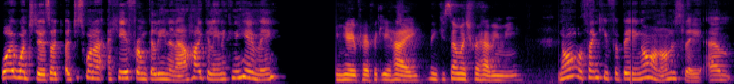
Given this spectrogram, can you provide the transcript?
what I want to do is I, I just want to hear from Galyna now. Hi, Galyna, can you hear me? I can hear you perfectly. Hi. Thank you so much for having me. No, thank you for being on, honestly. Um,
